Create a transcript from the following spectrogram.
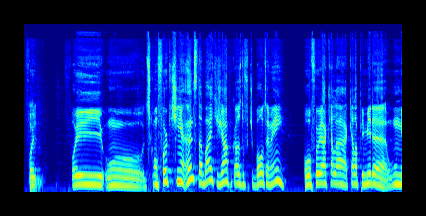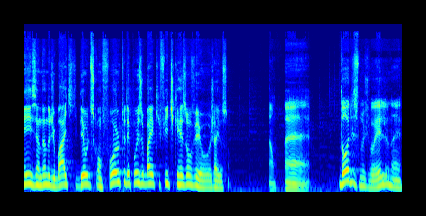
Foi, foi um, o desconforto tinha antes da bike já, por causa do futebol também? Ou foi aquela, aquela primeira um mês andando de bike que deu desconforto e depois o bike fit que resolveu, Jailson? Não. É, dores no joelho, né?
